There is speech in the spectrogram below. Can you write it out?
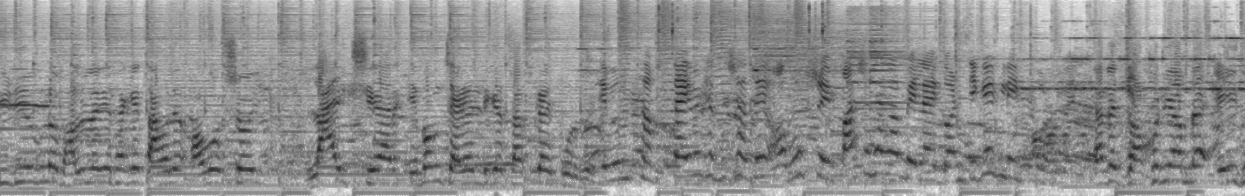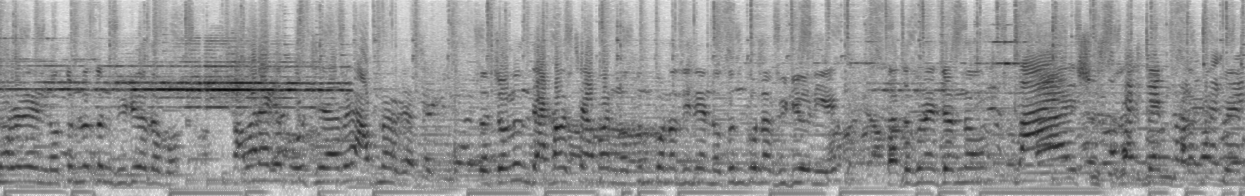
ভিডিওগুলো ভালো লেগে থাকে তাহলে অবশ্যই লাইক শেয়ার এবং চ্যানেলটিকে সাবস্ক্রাইব করবে। এবং সাবস্ক্রাইবের সাথে সাথে অবশ্যই পাশে থাকা বেল আইকনটিকে ক্লিক করবে। তাতে যখনই আমরা এই ধরনের নতুন নতুন ভিডিও দেবো সবার আগে পৌঁছে যাবে আপনার কাছে। তো চলুন দেখা হচ্ছে আবার নতুন কোনো দিনে নতুন কোনো ভিডিও নিয়ে। ততক্ষণের জন্য বাই সুস্থ থাকবেন ভালো থাকবেন।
